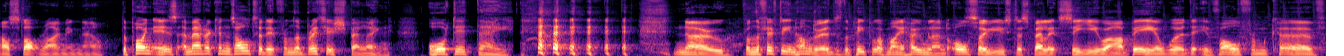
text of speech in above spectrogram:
I'll stop rhyming now. The point is, Americans altered it from the British spelling. Or did they? No. From the 1500s, the people of my homeland also used to spell it C-U-R-B, a word that evolved from curve.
